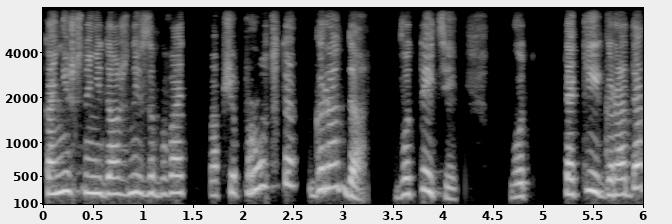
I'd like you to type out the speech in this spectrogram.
конечно, не должны забывать вообще просто города. Вот эти, вот такие города,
